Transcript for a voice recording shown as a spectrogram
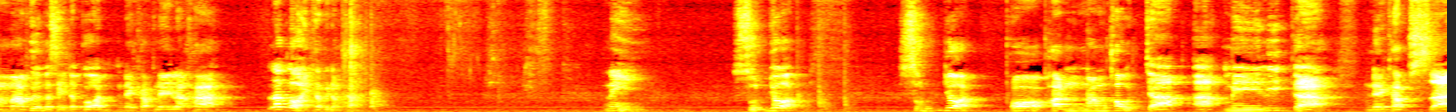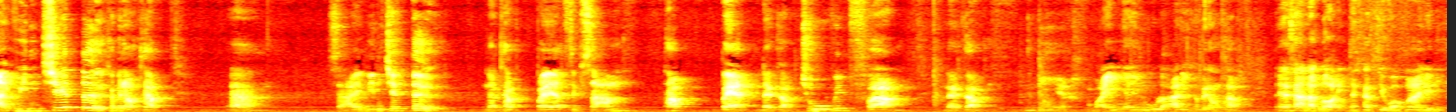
ำมาเพื่อเกษตรกรนะครับในราคาลักร้อยครับพี่น้องครับ นี่สุดยอด สุดยอดพ่อพันธุ์นำเข้าจากอเมริกา นะครับสายวินเชสเตอร์ครับพี่น้องครับอ่าสายวินเชสเตอร์นะครับ83ทับ8นะครับชูวิทฟาร์มนะครับนี่ใบใหญ่หรูหราดีครับพี่น้องครับได้ค่าหลักร้อยนะครับที่บอกมาอยู่นี่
